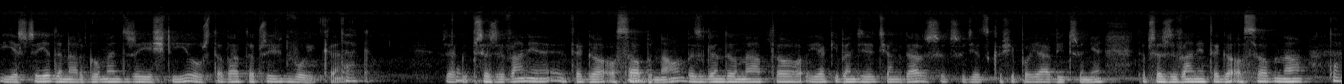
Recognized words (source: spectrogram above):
jeszcze jeden argument, że jeśli już, to warto przyjść w dwójkę. Tak. Że jakby Tak. przeżywanie tego osobno, bez względu na to, jaki będzie ciąg dalszy, czy dziecko się pojawi, czy nie, to przeżywanie tego osobno Tak.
